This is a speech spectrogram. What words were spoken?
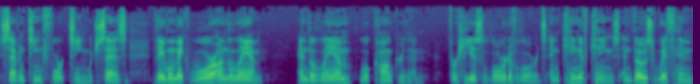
17:14, which says, "They will make war on the Lamb, and the Lamb will conquer them." for he is Lord of lords and King of kings, and those with him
